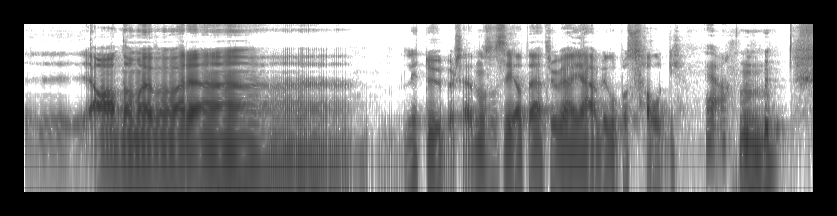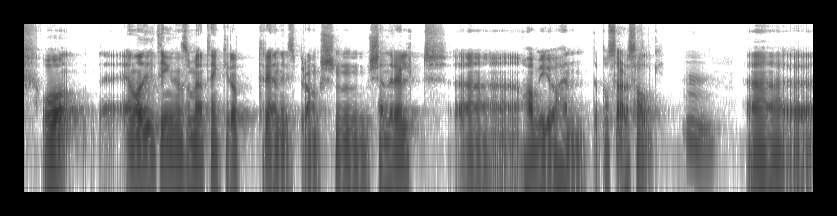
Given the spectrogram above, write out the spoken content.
Ja, da må jeg være eh, litt ubeskjeden og si at jeg tror vi er jævlig gode på salg. Ja. Og en av de tingene som jeg tenker at treningsbransjen generelt eh, har mye å hente på, så er det salg. Eh,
